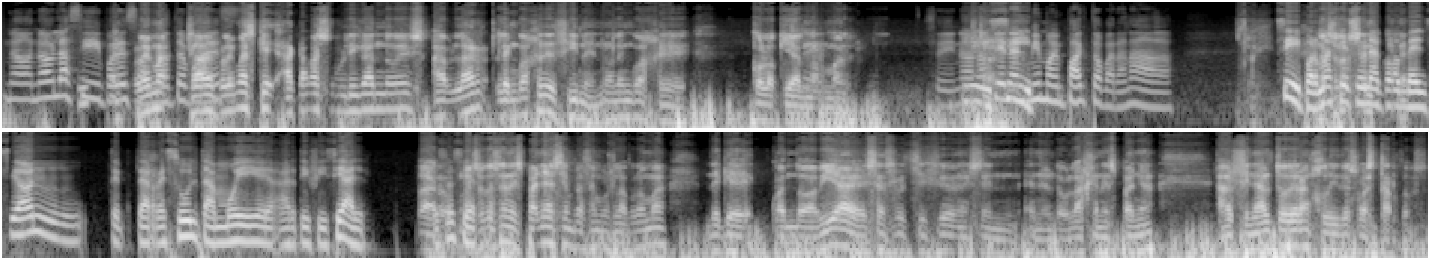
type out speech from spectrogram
No, no habla así, por eso. Problema, claro, el problema es que acabas obligando es hablar lenguaje de cine, no lenguaje coloquial normal. Sí, no, no tiene el mismo impacto para nada. Sí, por más que sea una convención, te resulta muy artificial. Claro, nosotros en España siempre hacemos la broma de que cuando había esas restricciones en, el doblaje en España, al final todo eran jodidos bastardos.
